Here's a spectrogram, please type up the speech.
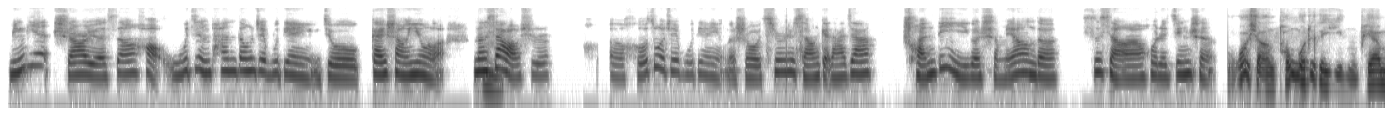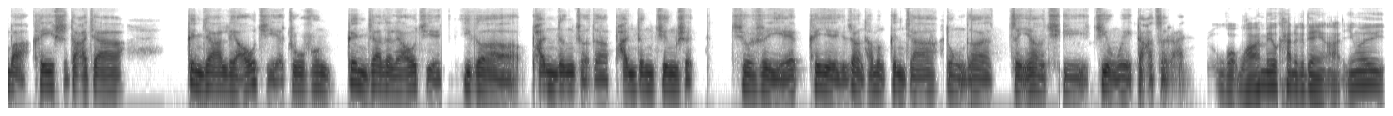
明天十二月三号，《无尽攀登》这部电影就该上映了。那夏嗯老师，呃，合作这部电影的时候，其实是想给大家传递一个什么样的思想啊，或者精神？我想通过这个影片吧，可以使大家更加了解珠峰，更加的了解一个攀登者的攀登精神，就是也可以让他们更加懂得怎样去敬畏大自然。我我还没有看这个电影啊，因为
